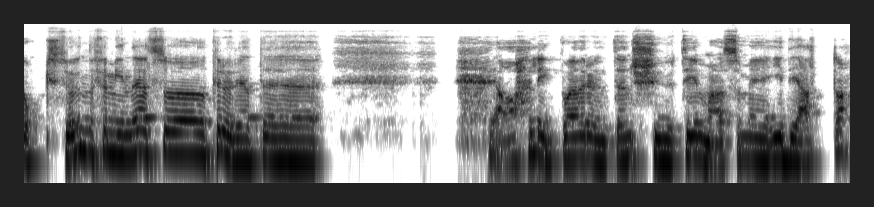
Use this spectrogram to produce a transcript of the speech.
nok søvn. For min del så tror jeg at det ja, ligger på en rundt en sju timer som er ideelt. da,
